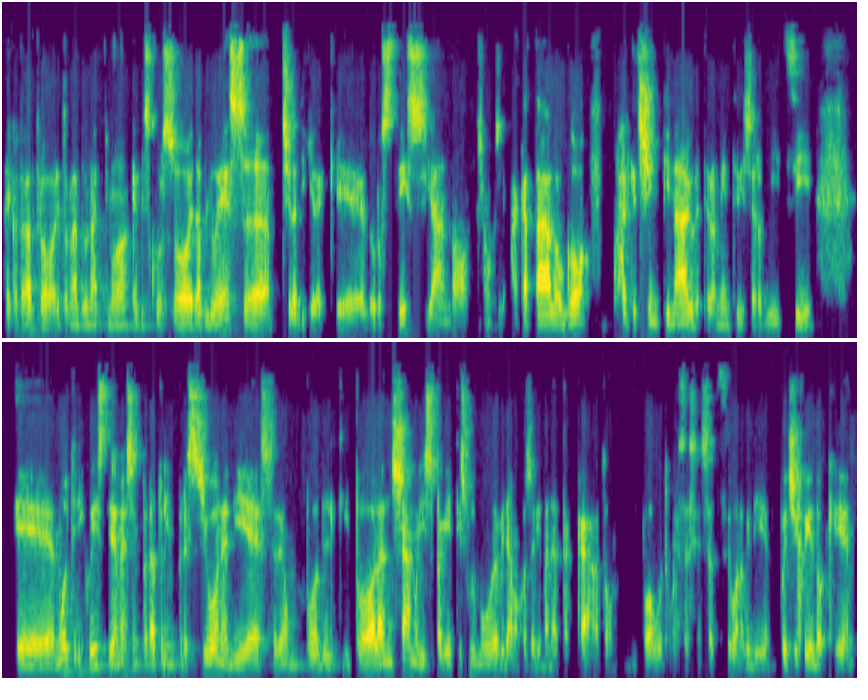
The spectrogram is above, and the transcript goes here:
Ecco, tra l'altro, ritornando un attimo anche al discorso AWS, c'è da dire che loro stessi hanno, diciamo così, a catalogo qualche centinaio letteralmente di servizi e molti di questi a me ha sempre dato l'impressione di essere un po' del tipo lanciamo gli spaghetti sul muro e vediamo cosa rimane attaccato. Un po' ho avuto questa sensazione, quindi poi ci credo che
